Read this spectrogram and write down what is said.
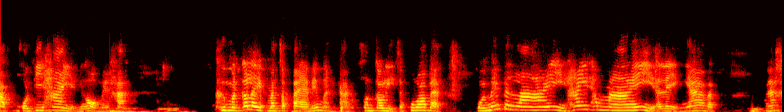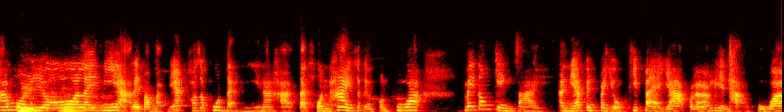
กับคนที่ให้อะนึกออกไหมคะคือมันก็เลยมันจะแปลไม่เหมือนกัน คนเกาหลีจะพูดว่าแบบโอ๊ยไม่เป็นไรให้ทำไมอะไรอย่างเงี้ยแบบนะคะโมริโออืมอะไรเนี่ยอะไรประมาณเนี้ยเขาจะพูดแบบนี้นะคะ แต่คนให้จะเป็นคนพูดว่าไม่ต้องเกรงใจ อันเนี้ยเป็นประโยคที่แปลยากเวลานักเรียนถามครูว่า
